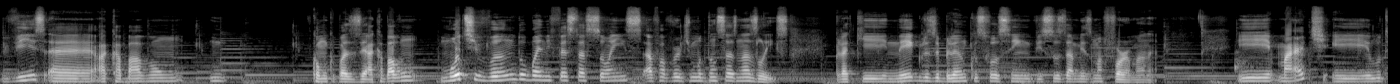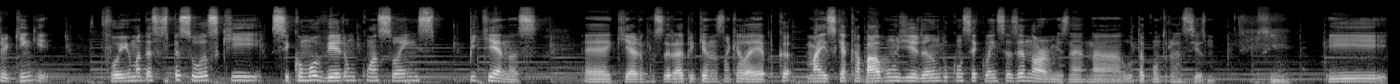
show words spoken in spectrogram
vis, é, acabavam como que eu posso dizer, acabavam motivando manifestações a favor de mudanças nas leis, para que negros e brancos fossem vistos da mesma forma, né? E Martin e Luther King foi uma dessas pessoas que se comoveram com ações pequenas, é, que eram consideradas pequenas naquela época, mas que acabavam gerando consequências enormes né, na luta contra o racismo. Sim. E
